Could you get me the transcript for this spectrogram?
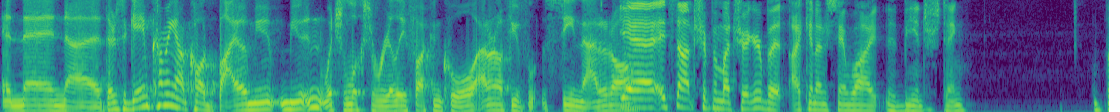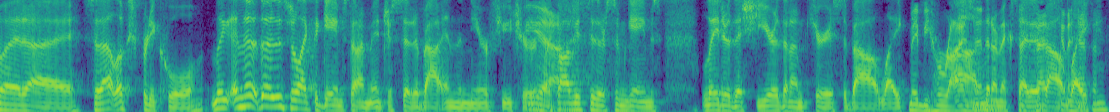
And then uh, there's a game coming out called Biomutant, which looks really fucking cool. I don't know if you've seen that at all. Yeah, it's not tripping my trigger, but I can understand why it'd be interesting. But uh, so that looks pretty cool. Like, and th- those are like the games that I'm interested about in the near future. Yeah. Like, obviously, there's some games later this year that I'm curious about, like Maybe Horizon uh, that I'm excited about, like happen.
